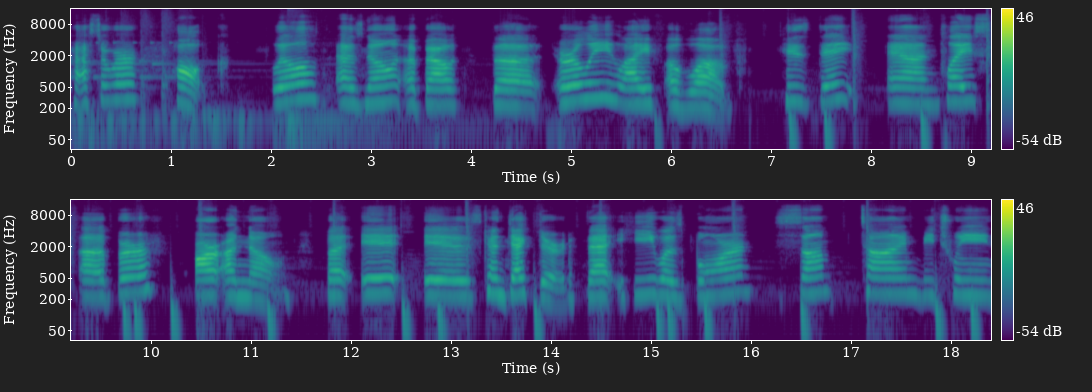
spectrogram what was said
plasterer's hawk. Little is known about the early life of Love. His date and place of birth are unknown, but it is conjectured that he was born sometime between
